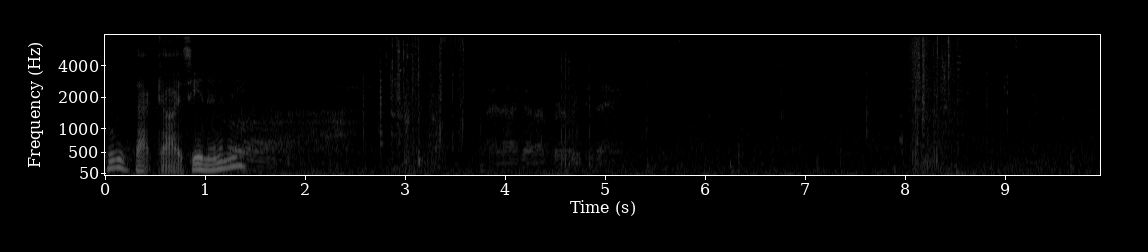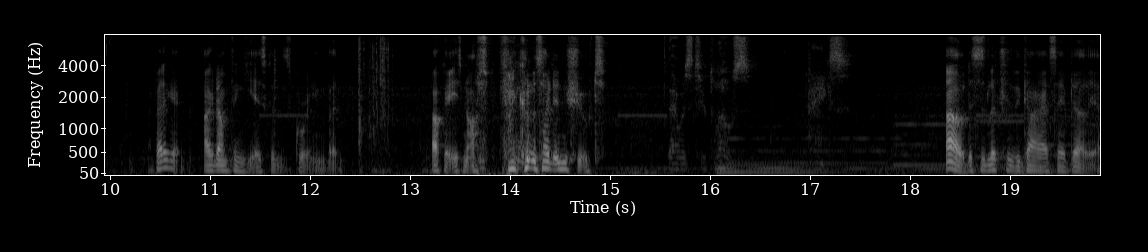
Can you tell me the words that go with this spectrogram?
Who is that guy? Is he an enemy? And I got up early today. I better get... I don't think he is because it's green, but... Okay, he's not. Thank goodness I didn't shoot. That was too close. Thanks. Oh, this is literally the guy I saved earlier.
